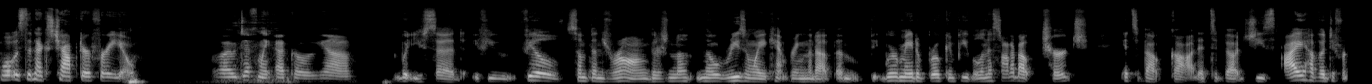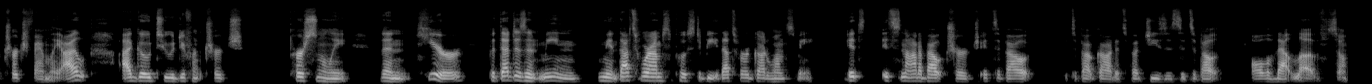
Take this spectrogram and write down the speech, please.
what was the next chapter for you? Well, I would definitely echo, yeah, what you said. If you feel something's wrong, there's no no reason why you can't bring that up. And we're made of broken people, and it's not about church. It's about God. It's about Jesus. I have a different church family. I I go to a different church personally than here, but that doesn't mean. I mean, that's where I'm supposed to be. That's where God wants me. It's it's not about church. It's about it's about God. It's about Jesus. It's about all of that love. So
